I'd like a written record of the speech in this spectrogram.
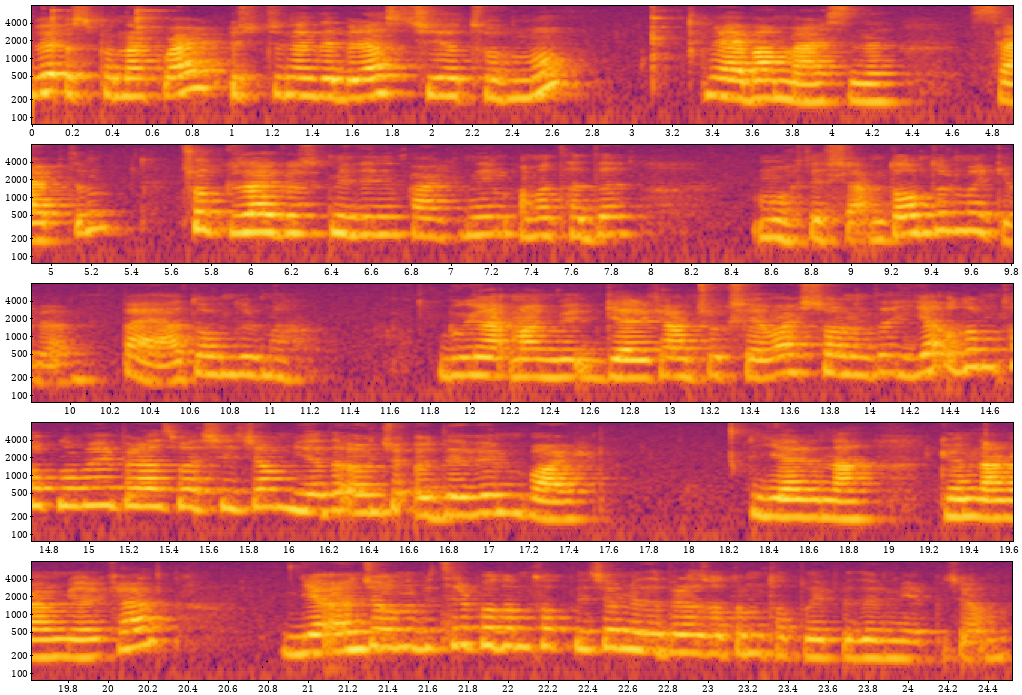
ve ıspanak var. Üstüne de biraz chia tohumu ve yaban mersini serptim. Çok güzel gözükmediğinin farkındayım ama tadı muhteşem. Dondurma gibi. Bayağı dondurma. Bugün yapmam gereken çok şey var. Sonra da ya odamı toplamaya biraz başlayacağım ya da önce ödevim var yarına göndermem gereken. Ya önce onu bitirip odamı toplayacağım ya da biraz odamı toplayıp ödevimi yapacağım.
